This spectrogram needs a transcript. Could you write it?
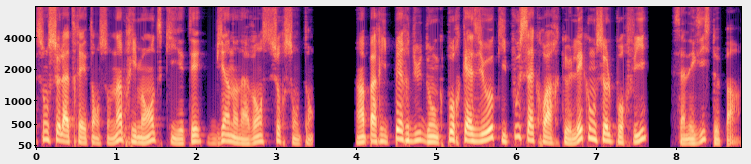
son seul attrait étant son imprimante qui était bien en avance sur son temps. Un pari perdu donc pour Casio qui pousse à croire que les consoles pour filles, ça n'existe pas.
